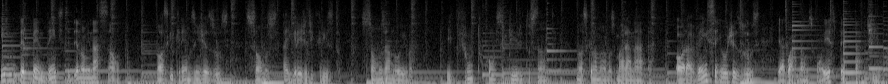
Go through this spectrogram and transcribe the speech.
independente de denominação, nós que cremos em Jesus, somos a Igreja de Cristo, somos a noiva e junto com o Espírito Santo nós clamamos Maranata, ora vem Senhor Jesus e aguardamos com expectativa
